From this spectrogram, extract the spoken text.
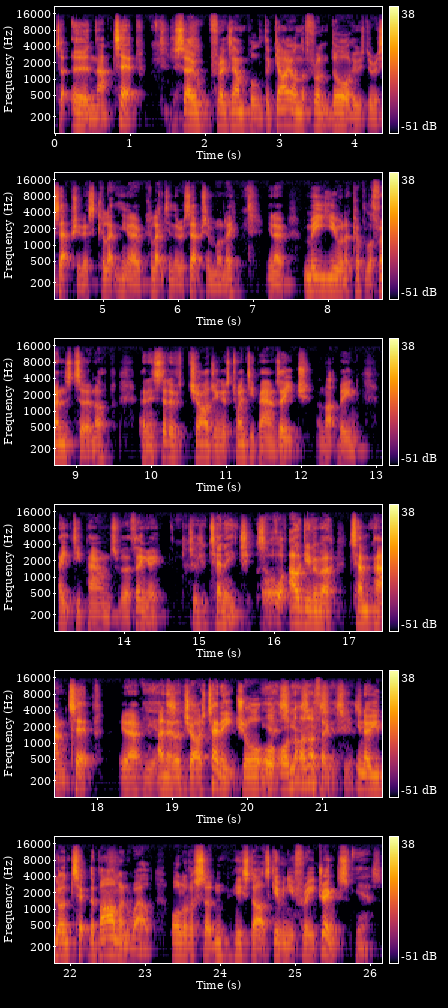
to earn that tip. So, for example, the guy on the front door who's the receptionist, collect, you know, collecting the reception money, you know, me, you, and a couple of friends turn up, and instead of charging us twenty pounds each, and that being eighty pounds for the thingy, So ten each. So oh, I'll give him a ten pound tip. You know, Yes. and then they'll charge ten each or, Yes, or, or, yes, yes, nothing. yes, yes. You know, you go and tip the barman well. All of a sudden, he starts giving you free drinks yes.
